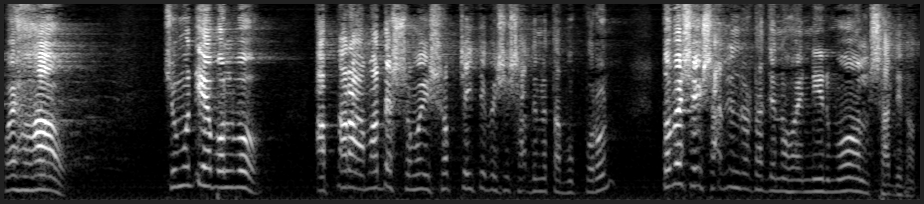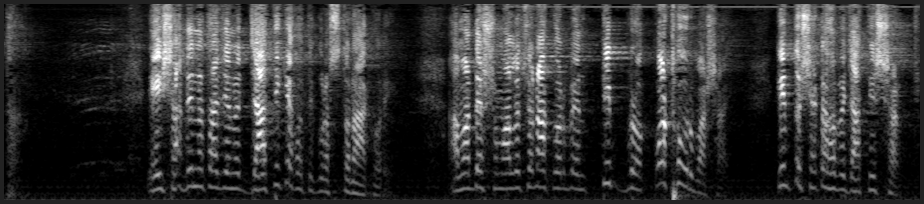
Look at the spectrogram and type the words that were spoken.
কয় হাও চুমু দিয়ে বলব, আপনারা আমাদের সময় সবচাইতে বেশি স্বাধীনতা বুক করুন, তবে সেই স্বাধীনতা যেন হয় নির্মল স্বাধীনতা। এই স্বাধীনতা যেন জাতিকে ক্ষতিগ্রস্ত না করে। আমাদের সমালোচনা করবেন তীব্র, কঠোর ভাষায়, কিন্তু সেটা হবে জাতির স্বার্থে।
